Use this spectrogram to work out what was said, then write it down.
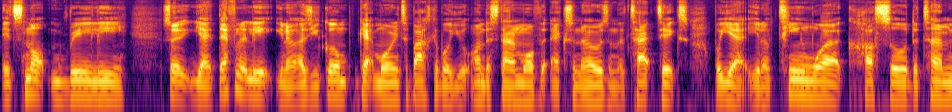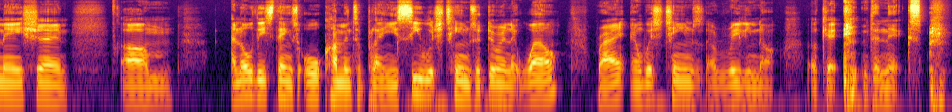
it's not really so yeah, definitely, you know, as you go get more into basketball, you understand more of the X and O's and the tactics. But yeah, you know, teamwork, hustle, determination, um, and all these things all come into play and you see which teams are doing it well right and which teams are really not. Okay the Knicks.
